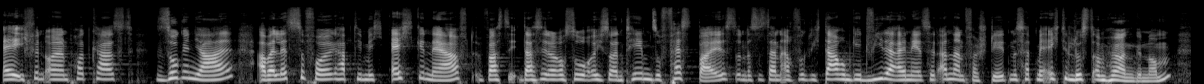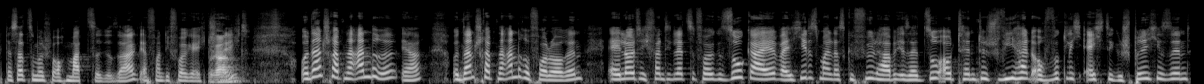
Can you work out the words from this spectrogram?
ey, ich finde euren Podcast so genial, aber letzte Folge habt ihr mich echt genervt, was, dass ihr dann auch so euch so an Themen so festbeißt und dass es dann auch wirklich darum geht, wie der eine jetzt den anderen versteht. Und das hat mir echt die Lust am Hören genommen. Das hat zum Beispiel auch Matze gesagt. Er fand die Folge echt Brand. schlecht. Und dann schreibt eine andere, ja, und dann schreibt eine andere Followerin, ey Leute, ich fand die letzte Folge so geil, weil ich jedes Mal das Gefühl habe, ihr seid so authentisch, wie halt auch wirklich echte Gespräche sind.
